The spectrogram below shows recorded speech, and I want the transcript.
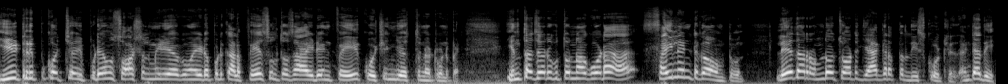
ఈ ట్రిప్కి వచ్చే ఇప్పుడేమో సోషల్ మీడియా అయ్యేటప్పటికి వాళ్ళ ఫేసులతో సహా ఐడెంటిఫై అయ్యి క్వశ్చన్ చేస్తున్నటువంటి పని. ఇంత జరుగుతున్నా కూడా సైలెంట్గా ఉంటుంది. లేదా రెండో చోట జాగ్రత్తలు తీసుకోవట్లేదు. అంటే అది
